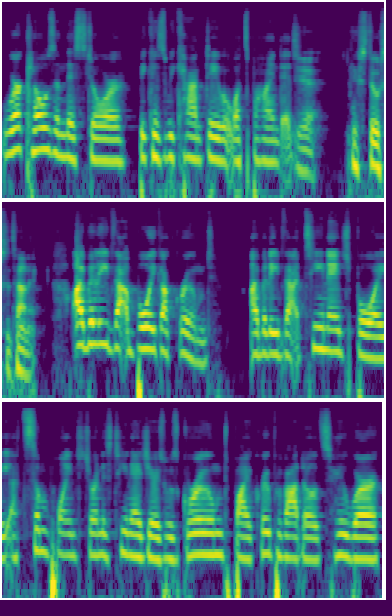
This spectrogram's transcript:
"We're closing this door because we can't deal with what's behind it." Yeah, it's still satanic. I believe that a boy got groomed. I believe that a teenage boy at some point during his teenage years was groomed by a group of adults who were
